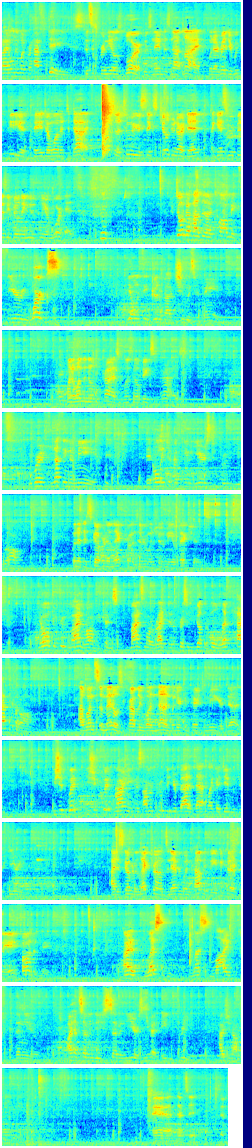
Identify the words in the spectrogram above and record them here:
I only went for half days. This is for Niels Bohr, whose name does not lie. When I read your Wikipedia page, I wanted to die. Also, two of your six children are dead. I guess you were busy building nuclear warheads. You don't know how the atomic theory works. The only thing good about you is your name. When I won the Nobel Prize, it was no big surprise. You're worth nothing to me. It only took a few years to prove you wrong. When I discovered electrons, everyone showed me affections. No one can prove mine wrong because mine's more right than a person who got their whole left half cut off. I won some medals, you probably won none. When you're compared to me, you're done. You should quit. You should quit rhyming because I'm gonna prove that you're bad at that, like I did with your theory. I discovered electrons and everyone copied me because they ain't fond of me. I had less less life than you. I had 77 years and you had 83. How'd you not beat me? And that's it.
